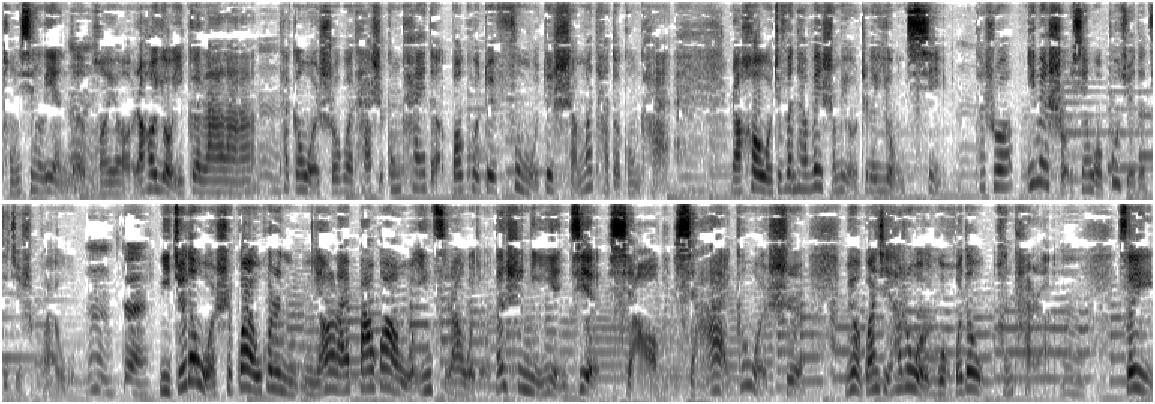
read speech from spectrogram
同性恋的朋友，然后有一个拉拉，他跟我说过他是公开的，包括对父母对什么他都公开。然后我就问他为什么有这个勇气，他说因为首先我不觉得自己是怪物，嗯，对，你觉得我是怪物，或者你你要来八卦我，因此让我走，但是你眼界小狭隘，跟我是没有关系。他说我我活得很坦然，嗯，所以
